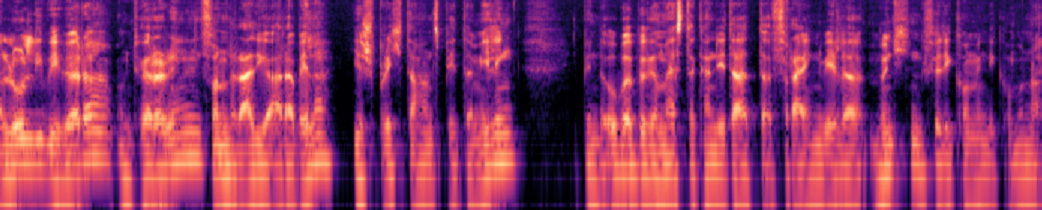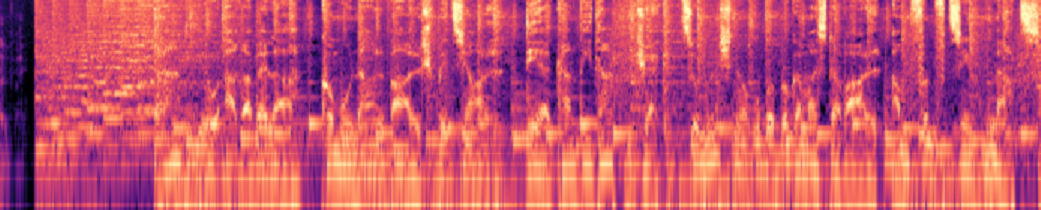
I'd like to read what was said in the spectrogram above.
Hallo, liebe Hörer und Hörerinnen von Radio Arabella. Hier spricht der Hans-Peter Mehling. Ich bin der Oberbürgermeisterkandidat der Freien Wähler München für die kommende Kommunalwahl. Radio Arabella, Kommunalwahl Spezial. Der Kandidatencheck zur Münchner Oberbürgermeisterwahl am 15. März.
